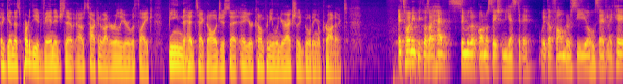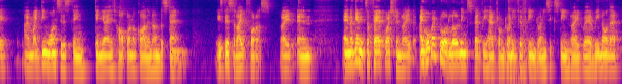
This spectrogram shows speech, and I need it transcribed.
again that's part of the advantage that I was talking about earlier with like being the head technologist at, at your company when you're actually building a product. It's funny because I had similar conversation yesterday with a founder CEO who said like, "Hey, I, my team wants this thing. Can you hop on a call and understand? Is this right for us?" Right? And and again, it's a fair question, right? I go back to our learnings that we had from 2015, 2016, right, where we know that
